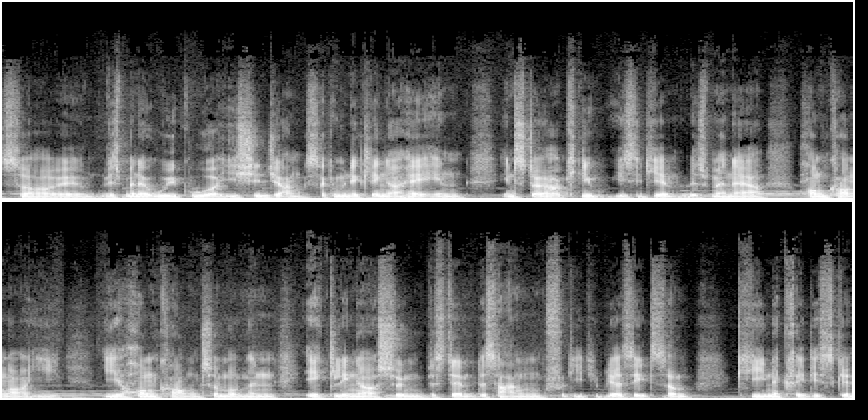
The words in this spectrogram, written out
Så øh, hvis man er uigur i Xinjiang, så kan man ikke længere have en, en større kniv i sit hjem. Hvis man er hongkonger i, i Hongkong, så må man ikke længere synge bestemte sange, fordi de bliver set som Kina-kritiske.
